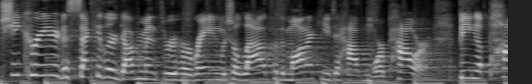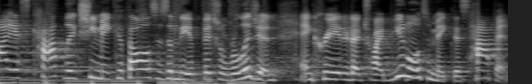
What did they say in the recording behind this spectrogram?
She created a secular government through her reign which allowed for the monarchy to have more power. Being a pious Catholic, she made Catholicism the official religion and created a tribunal to make this happen.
